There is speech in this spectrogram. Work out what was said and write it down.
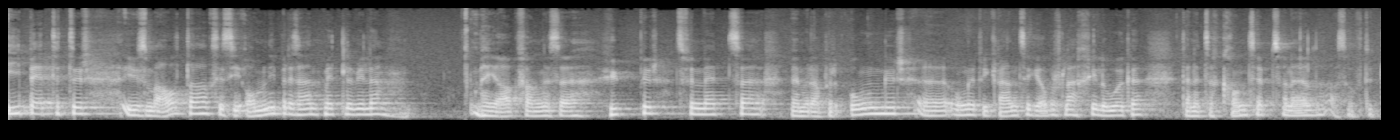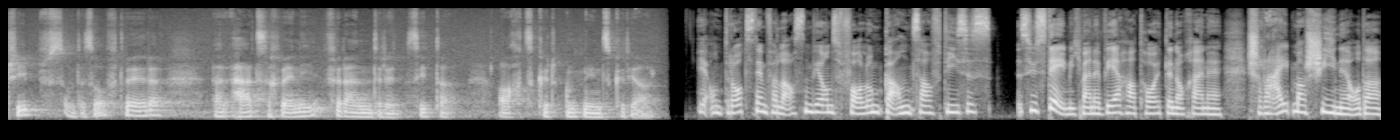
einbetteter in unserem Alltag, sie sind omnipräsent mittlerweile. Wir haben angefangen, sie hyper zu vernetzen. Wenn wir aber unter, äh, unter die grenzige Oberfläche schauen, dann hat sich konzeptionell, also auf den Chips und der Software, äh, herzlich wenig verändert seit den 80er und 90er Jahren. Ja, und trotzdem verlassen wir uns voll und ganz auf dieses System. Ich meine, wer hat heute noch eine Schreibmaschine oder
